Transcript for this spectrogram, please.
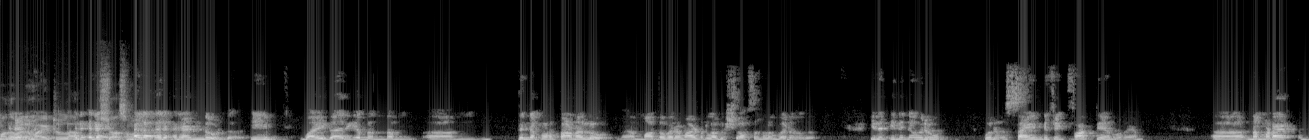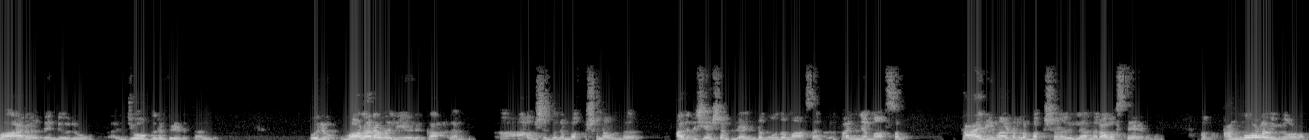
മതപരമായിട്ടുള്ള വിശ്വാസം അല്ല രണ്ടുമുണ്ട് രണ്ടും ഉണ്ട്. ഈ വൈകാരിക ബന്ധം ആം, ത്തിന്റെ പുറത്താണല്ലോ മതപരമായിട്ടുള്ള വിശ്വാസങ്ങളും വരുന്നത്. ഇത് ഇതിന്റെ ഒരു ഒരു സയന്റിഫിക് ഫാക്ട് എന്ന് പറയാം. നമ്മുടെ ഭാരതത്തിന്റെ ഒരു ജോഗ്രഫി എടുത്താൽ ഒരു വളരെ വലിയൊരു കാലം ആവശ്യത്തിന് ഭക്ഷണമുണ്ട്. അതിനുശേഷം രണ്ട് മൂന്ന് മാസങ്ങൾ പഞ്ഞമാസം കാര്യമായിട്ടുള്ള ഭക്ഷണം ഇല്ലാന്നൊരു അവസ്ഥയായിരുന്നു അപ്പം അങ്ങോളം ഇങ്ങോളം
